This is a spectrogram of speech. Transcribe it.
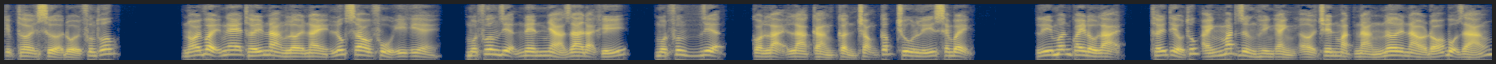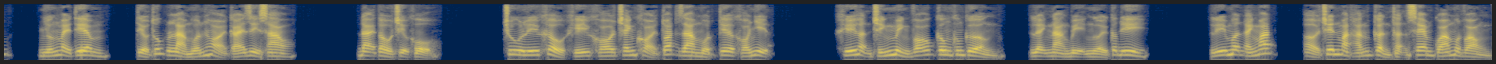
kịp thời sửa đổi phương thuốc. Nói vậy nghe thấy nàng lời này lúc sau phủ y kìa, một phương diện nên nhả ra đại khí, một phương diện, còn lại là càng cẩn trọng cấp chu lý xem bệnh. Lý Mẫn quay đầu lại, thấy tiểu thúc ánh mắt dừng hình ảnh ở trên mặt nàng nơi nào đó bộ dáng, nhướng mày tiêm, tiểu thúc là muốn hỏi cái gì sao? Đại tẩu chịu khổ. Chu lý khẩu khí khó tránh khỏi toát ra một tia khó nhịn. Khí hận chính mình võ công không cường, lệnh nàng bị người cướp đi. Lý Mẫn ánh mắt, ở trên mặt hắn cẩn thận xem quá một vòng,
